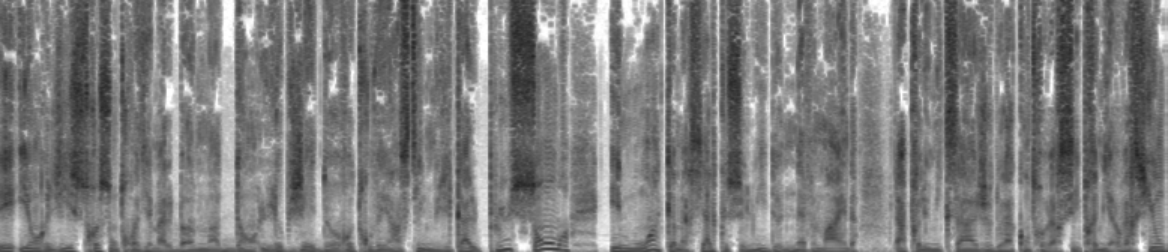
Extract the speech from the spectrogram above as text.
et il enregistre son troisième album dans l'objet de retrouver un style musical plus sombre et moins commercial que celui de Nevermind. Après le mixage de la controversée première version,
